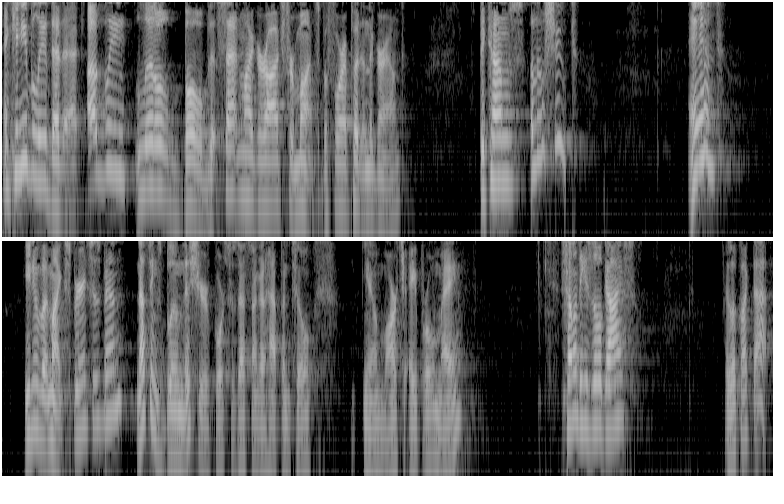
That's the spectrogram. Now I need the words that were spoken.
And can you believe that that ugly little bulb that sat in my garage for months before I put it in the ground becomes a little shoot? And you know what my experience has been? Nothing's bloomed this year, of course, because that's not going to happen until, you know, March, April, May. Some of these little guys, they look like that.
